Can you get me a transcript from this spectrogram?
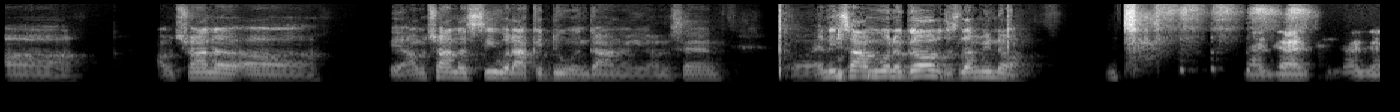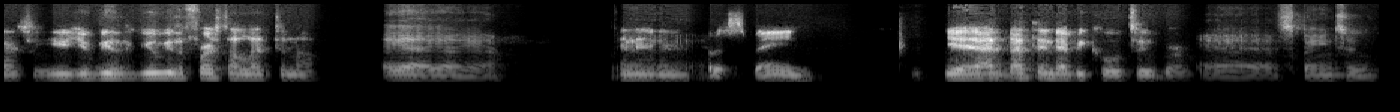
uh, I'm trying to. uh Yeah, I'm trying to see what I could do in Ghana. You know what I'm saying? So anytime you want to go, just let me know. I got you. I got you. You you be you'll be the first I let to know. Yeah, yeah, yeah. And then- Go to Spain. Yeah, I, I think that'd be cool too, bro. yeah, Spain too.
